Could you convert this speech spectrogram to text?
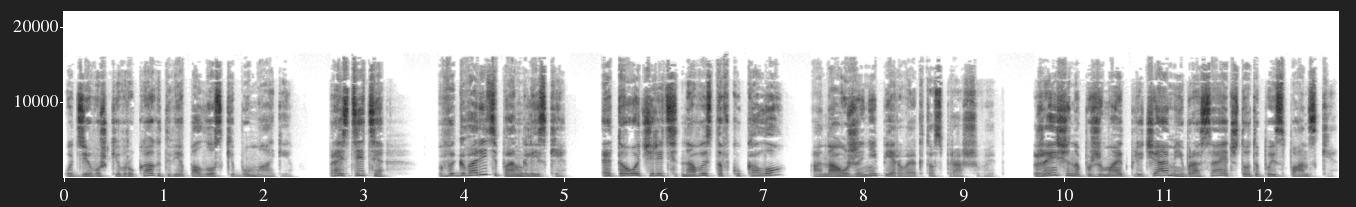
У девушки в руках две полоски бумаги. «Простите, вы говорите по-английски? Это очередь на выставку Кало?» Она уже не первая, кто спрашивает. Женщина пожимает плечами и бросает что-то по-испански.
